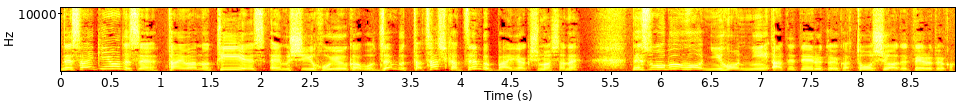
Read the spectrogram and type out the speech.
で、最近はですね、台湾の TSMC 保有株を全部、確か全部売却しましたね。で、その分を日本に当てているというか、投資を当てているというか。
